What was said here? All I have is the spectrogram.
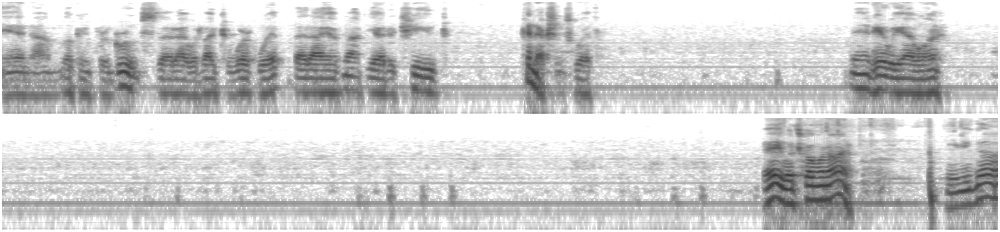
And I'm looking for groups that I would like to work with that I have not yet achieved connections with. And here we have one. Hey, what's going on? Here you go.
